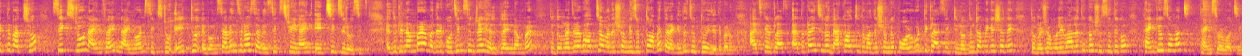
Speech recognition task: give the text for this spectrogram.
দেখতে পাচ্ছ six two nine five nine one six two eight two এবং seven zero seven six three nine eight six zero six এ দুটি নাম্বার আমাদের কোচিং সেন্টারের হেল্পলাইন নাম্বার তো তোমরা যারা ভাবছ আমাদের সঙ্গে যুক্ত হবে, তারা কিন্তু যুক্ত হয়ে যেতে পারো। আজকের ক্লাস এতটাই ছিল, দেখা হচ্ছে তোমাদের সঙ্গে পরবর্তী ক্লাসে একটি নতুন টপিকের সাথে। তোমরা সকলেই ভালো থেকো, সুস্থ থেকো। Thank you so much thanks for watching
